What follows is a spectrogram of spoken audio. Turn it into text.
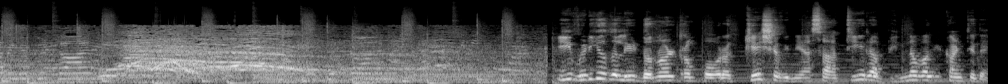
Having a good time? ಈ ವಿಡಿಯೋದಲ್ಲಿ ಡೊನಾಲ್ಡ್ ಟ್ರಂಪ್ ಅವರ ಕೇಶ ವಿನ್ಯಾಸ ತೀರಾ ಭಿನ್ನವಾಗಿ ಕಾಣ್ತಿದೆ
